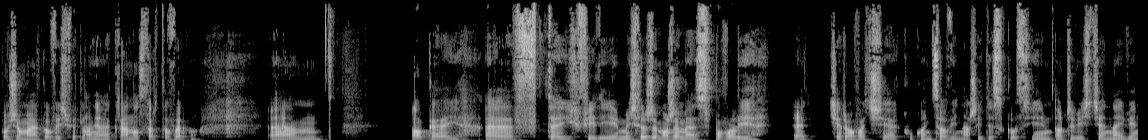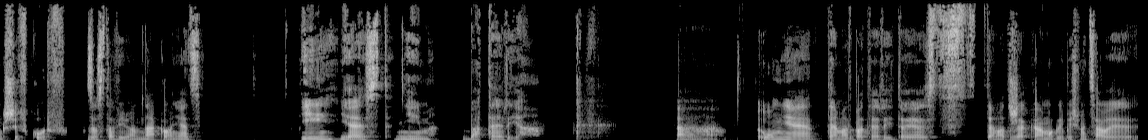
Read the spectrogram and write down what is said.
poziomego wyświetlania ekranu startowego. Um, Okej, E, w tej chwili myślę, że możemy powoli e, kierować się ku końcowi naszej dyskusji. Oczywiście największy wkurw zostawiłem na koniec i jest nim bateria. U mnie temat baterii to jest temat rzeka. Moglibyśmy cały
